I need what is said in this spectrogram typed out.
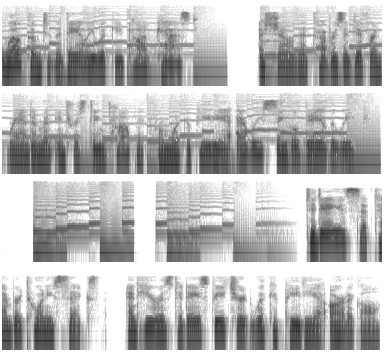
Welcome to the Daily Wiki Podcast, a show that covers a different random and interesting topic from Wikipedia every single day of the week. Today is September 26th, and here is today's featured Wikipedia article.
